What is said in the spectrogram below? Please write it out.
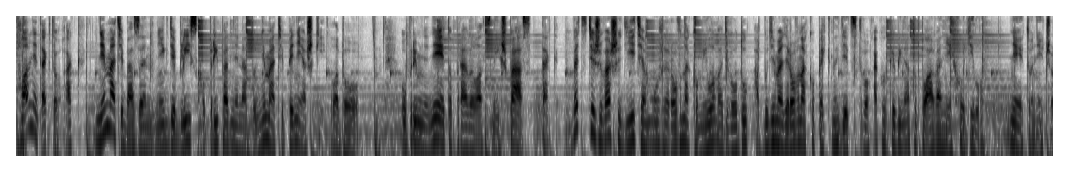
Hlavne takto, ak nemáte bazén niekde blízko, prípadne na to nemáte peniažky, lebo úprimne nie je to práve lacný špás, tak vedzte, že vaše dieťa môže rovnako milovať vodu a bude mať rovnako pekné detstvo, ako keby na to plávanie chodilo. Nie je to niečo,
